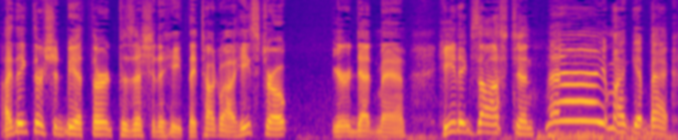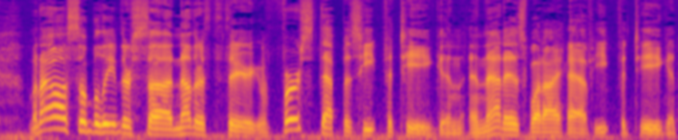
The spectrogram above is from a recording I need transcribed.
I think there should be a third position of heat. They talk about heat stroke, you're a dead man. Heat exhaustion, eh, you might get back. But I also believe there's uh, another theory. First step is heat fatigue, and, and that is what I have, heat fatigue. And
